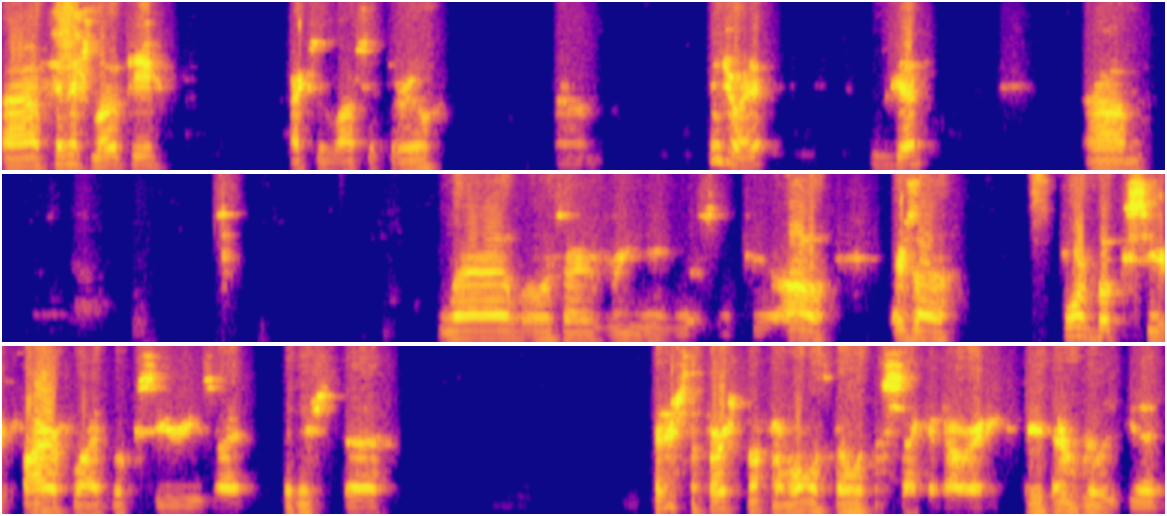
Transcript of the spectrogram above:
Uh, finished Loki. Actually watched it through. Um, enjoyed it. It was good. Um, well, what was I reading, listening to? Oh, there's a four book ser- Firefly book series. I finished the finished the first book, and I'm almost done with the second already. Dude, they're really good.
